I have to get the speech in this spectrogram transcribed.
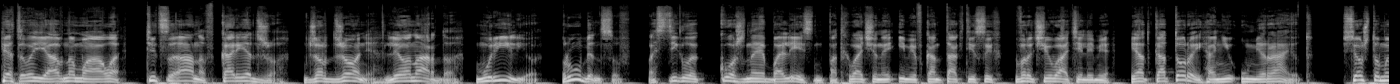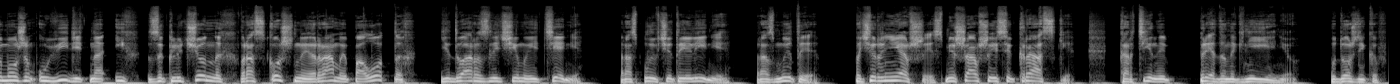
Этого явно мало. Тицианов, Кареджо, Джорджоне, Леонардо, Мурильо, Рубенсов постигла кожная болезнь, подхваченная ими в контакте с их врачевателями, и от которой они умирают. Все, что мы можем увидеть на их заключенных в роскошные рамы полотнах, едва различимые тени, расплывчатые линии, размытые, почерневшие, смешавшиеся краски. Картины преданы гниению. Художников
